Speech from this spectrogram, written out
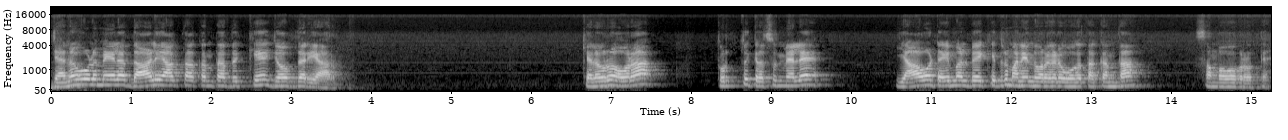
ಜನಗಳ ಮೇಲೆ ದಾಳಿ ಆಗ್ತಕ್ಕಂಥದ್ದಕ್ಕೆ ಜವಾಬ್ದಾರಿ ಯಾರು? ಕೆಲವರು ಅವರ ತುರ್ತು ಕೆಲಸದ ಮೇಲೆ ಯಾವ ಟೈಮಲ್ಲಿ ಬೇಕಿದ್ದರೂ ಮನೆಯಿಂದ ಹೊರಗಡೆ ಹೋಗತಕ್ಕಂಥ ಸಂಭವ ಬರುತ್ತೆ.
